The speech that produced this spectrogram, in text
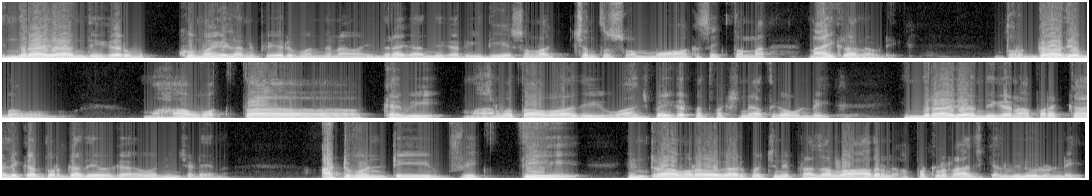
ఇందిరాగాంధీ గారు ఉక్కు మహిళ అని పేరు పొందిన ఇందిరాగాంధీ గారు ఈ దేశంలో అత్యంత సమ్మోహక శక్తి ఉన్న నాయకురాలు ఆవిడ. దుర్గాది మహావక్త కవి మానవతావాది వాజ్పేయి గారు ప్రతిపక్ష నేతగా ఉండి ఇందిరాగాంధీ గారిని అపర కాళిక దుర్గాదేవిగా వర్ణించాడు ఆయన. అటువంటి వ్యక్తి ఎన్టీ రామారావు గారికి వచ్చిన ప్రజల్లో ఆదరణ అప్పట్లో రాజకీయాలు విలువలు ఉండేవి.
